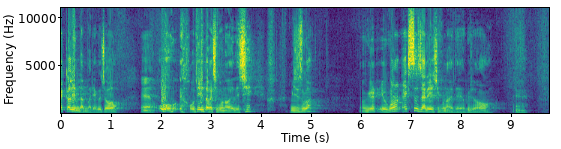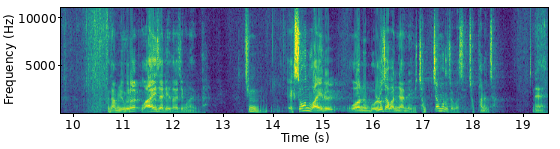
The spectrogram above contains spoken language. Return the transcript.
헷갈린단 말이야. 그죠? 예, 오, 어디에다가 집어넣어야 되지? 미지수가? 여기, 요걸 x 자리에 집어넣어야 돼요. 그죠? 예. 그 다음 요거를 y 자리에다가 집어넣어야 됩니다. 지금 x1, y를, 1은 뭘로 잡았냐면 여기 접점으로 잡았어요. 접하는 점. 네.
